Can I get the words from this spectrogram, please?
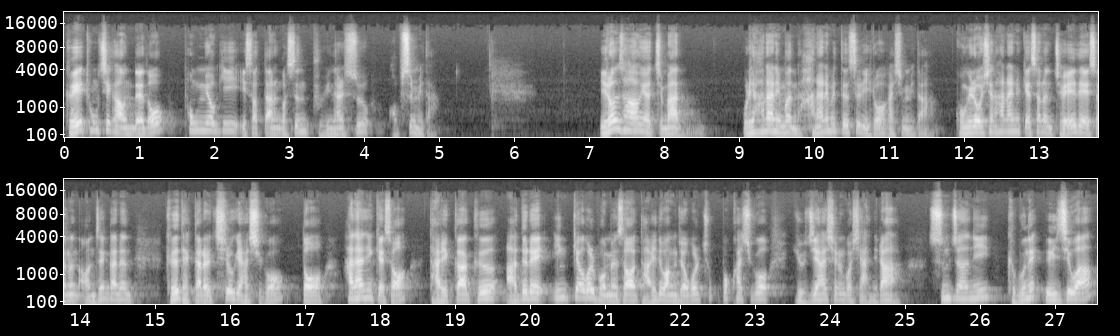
그의 통치 가운데도 폭력이 있었다는 것은 부인할 수 없습니다. 이런 상황이었지만 우리 하나님은 하나님의 뜻을 이루어 가십니다. 공의로우신 하나님께서는 죄에 대해서는 언젠가는 그 대가를 치르게 하시고 또 하나님께서 다윗과 그 아들의 인격을 보면서 다윗 왕족을 축복하시고 유지하시는 것이 아니라 순전히 그분의 의지와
